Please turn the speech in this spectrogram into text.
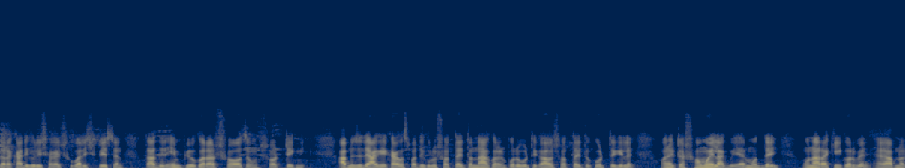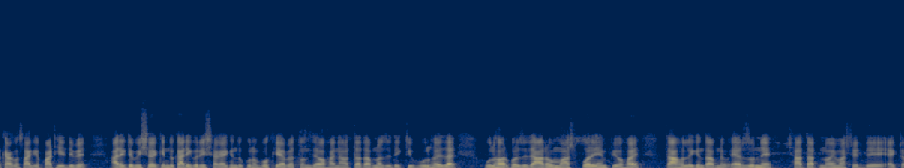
যারা কারিগরি শাখায় সুপারিশ পেয়েছেন, তাদের এমপিও করার সহজ এবং শর্ট টেকনিক। আপনি যদি আগে কাগজপাতিগুলো সত্যায়িত না করেন, পরবর্তী কাগজ সত্যায়িত করতে গেলে অনেকটা সময় লাগবে। এর মধ্যেই ওনারা কি করবে? আপনার কাগজ আগে পাঠিয়ে দিবে। আরেকটা বিষয়, কিন্তু কারিগরি শাখায় কিন্তু কোনো বকেয়া বেতন দেওয়া হয় না। অর্থাৎ আপনার যদি একটি ভুল হয়ে যায়, ভুল হওয়ার পরে যদি আরও মাস পরে এমপিও হয়, তাহলে কিন্তু আপনি এর জন্যে সাত আট নয় মাসের যে একটা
